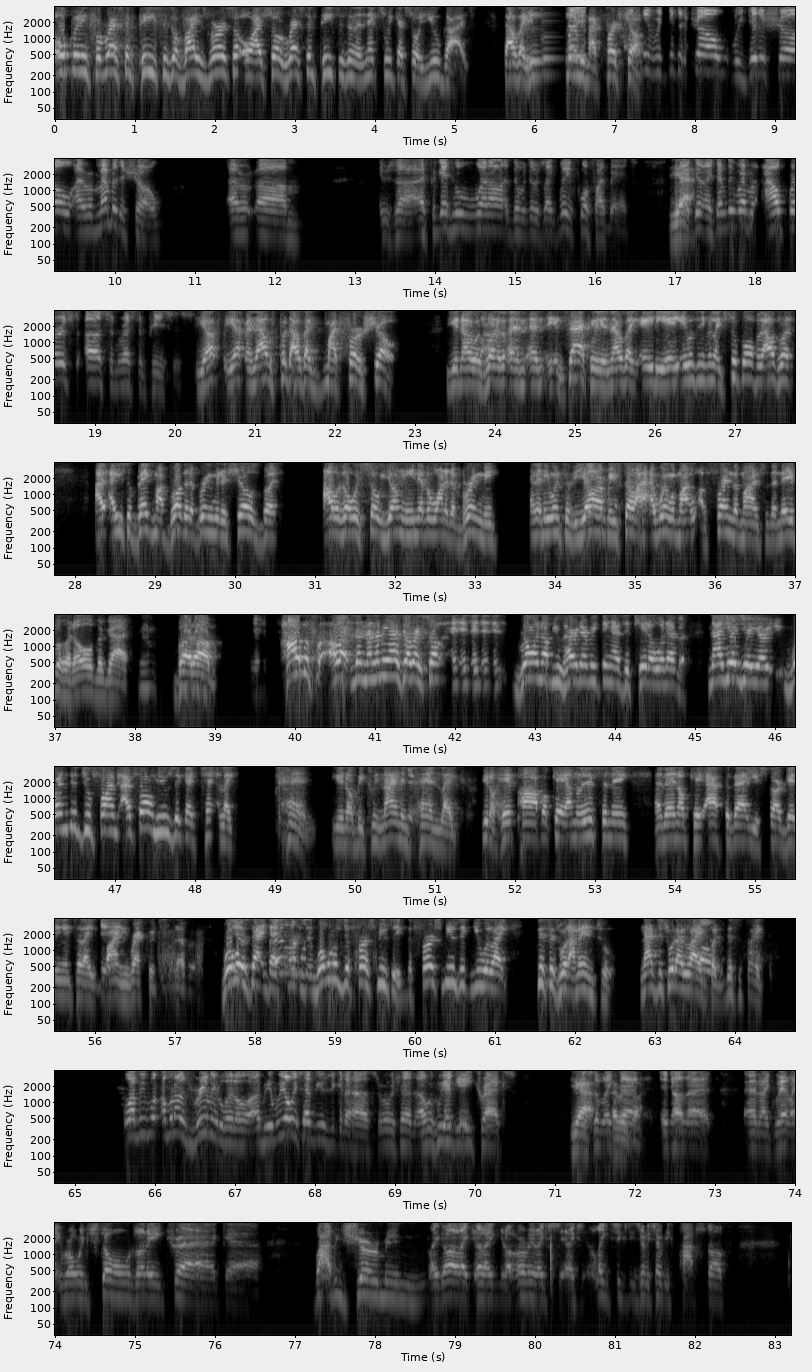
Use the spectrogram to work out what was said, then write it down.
opening for Rest in Pieces or vice versa, or I saw Rest in Pieces, and the next week I saw you guys. That was like literally my first show. We we did a show. We did a show. I remember the show. I, um, it was uh, I forget who went on. There, was- there was like maybe four or five bands. But I, Yeah. I definitely remember Outburst, Us, and Rest in Pieces. Yep, yep, and that was put. That was like my first show. You know, it was one of the and, and exactly, and that was like '88. It wasn't even like Super Bowl, but I was when I, I used to beg my brother to bring me to shows, but I was always so young, he never wanted to bring me. And then he went to the army, so I, I went with my a friend of mine from the neighborhood, an older guy. Mhm. But um, how the all right? Then let me ask you. All right, so and, and, and, growing up, you heard everything as a kid or whatever. Now you're you're, you're when did you find? I found music at ten, like ten. You know, between nine and ten, like you know, hip hop. Okay, I'm listening, and then okay, after that, you start getting into like Yeah. buying records or whatever. What Yeah. was that? that first, what was the first music? The first music you were like, this is what I'm into, not just what I like, Oh. but this is like, Well, I mean, when, when I was really little, I mean, we always had music in the house. We always had. Uh, we had the eight tracks. yeah, stuff like everybody. that, and all that, and like we had like Rolling Stones on eight track, uh, Bobby Sherman, like all like uh, like you know early like like late sixties, early seventies pop stuff.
